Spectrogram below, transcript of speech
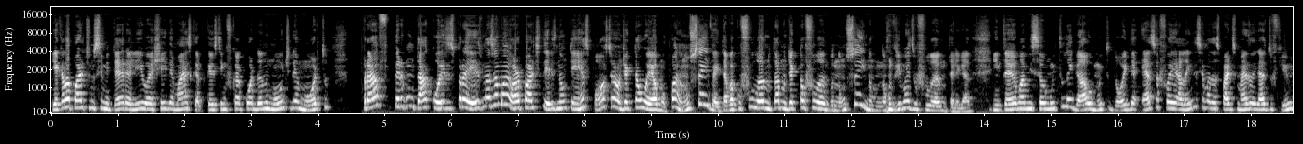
E aquela parte no cemitério ali eu achei demais, cara, porque eles têm que ficar acordando um monte de morto para perguntar coisas para eles, mas a maior parte deles não tem resposta. Ah, onde é que tá o Elmo? Pá, não sei, velho. Tava com o fulano, tá? Onde é que tá o fulano? Não sei, não, não vi mais o fulano, tá ligado? Então é uma missão muito legal, muito doida. Essa foi, além de ser uma das partes mais legais do filme,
